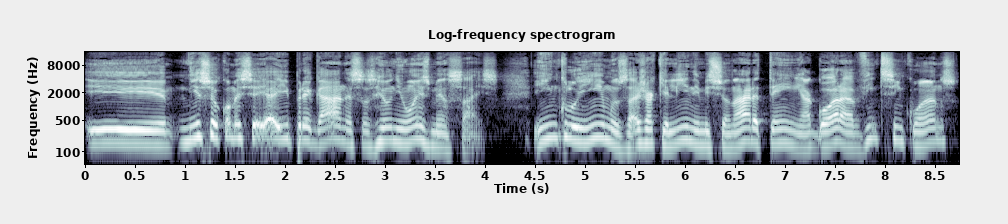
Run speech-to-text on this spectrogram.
E nisso eu comecei a ir pregar nessas reuniões mensais. E incluímos, a Jaqueline, missionária, tem agora 25 anos,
